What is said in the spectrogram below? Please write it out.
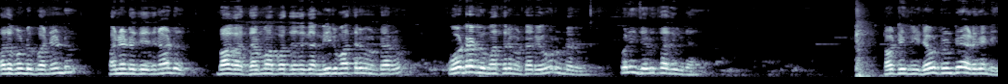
పదకొండు పన్నెండు పన్నెండో తేదీ నాడు బాగా ధర్మ పద్ధతిగా మీరు మాత్రమే ఉంటారు ఓటర్లు మాత్రమే ఉంటారు ఎవరు ఉండరు. పోలింగ్ జరుగుతుంది కూడా. కాబట్టి మీ డౌట్ ఉంటే అడగండి.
